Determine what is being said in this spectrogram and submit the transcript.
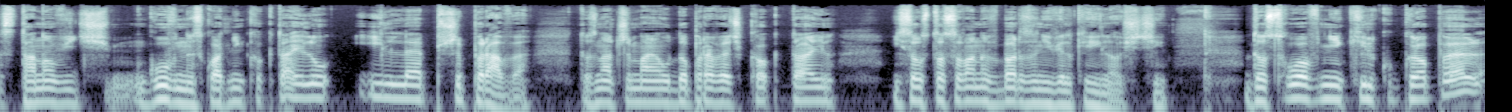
stanowić główny składnik koktajlu, ile przyprawę. To znaczy mają doprawiać koktajl i są stosowane w bardzo niewielkiej ilości. Dosłownie kilku kropel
